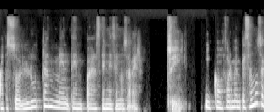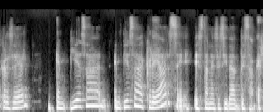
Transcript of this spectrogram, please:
absolutamente en paz en ese no saber. Sí. Y conforme empezamos a crecer, empieza, empieza a crearse esta necesidad de saber.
